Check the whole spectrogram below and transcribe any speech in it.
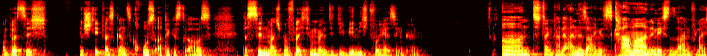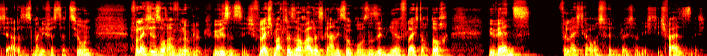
und plötzlich entsteht was ganz Großartiges draus. Das sind manchmal vielleicht Momente, die wir nicht vorhersehen können. Und dann kann der eine sagen, es ist Karma, der nächsten sagen vielleicht, ja, das ist Manifestation. Vielleicht ist es auch einfach nur Glück. Wir wissen es nicht. Vielleicht macht das auch alles gar nicht so großen Sinn hier, vielleicht auch doch. Wir werden es vielleicht herausfinden, vielleicht auch nicht. Ich weiß es nicht.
